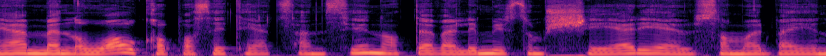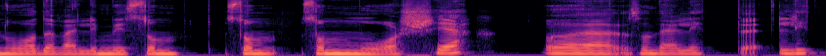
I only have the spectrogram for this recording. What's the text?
er, men òg av kapasitetshensyn. At det er veldig mye som skjer i EU-samarbeidet nå, og det er veldig mye som, som, som må skje. Og, eh, så det er litt, litt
